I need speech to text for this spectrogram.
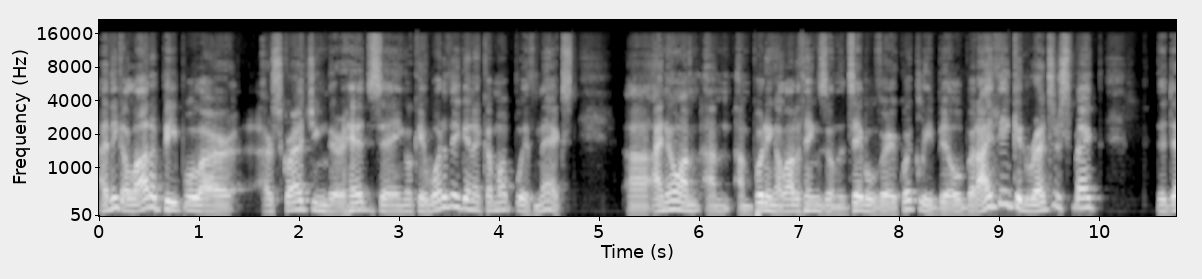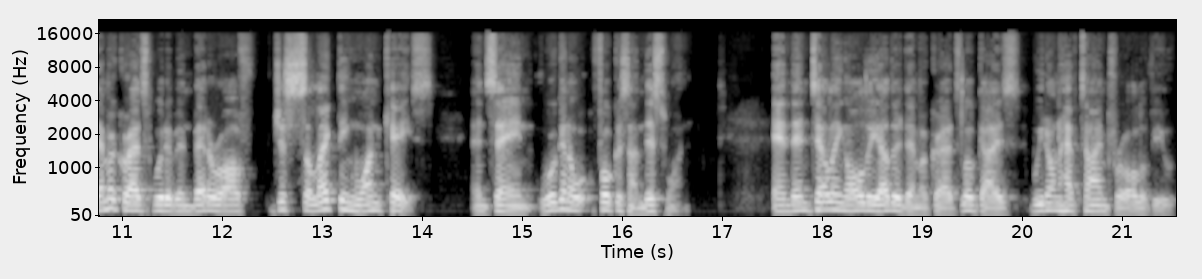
I think a lot of people are are scratching their heads, saying, "Okay, what are they going to come up with next?" Uh, I know I'm I'm I'm putting a lot of things on the table very quickly, Bill, but I think in retrospect, the Democrats would have been better off just selecting one case and saying we're going to focus on this one. and then telling all the other Democrats, look, guys, we don't have time for all of you.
